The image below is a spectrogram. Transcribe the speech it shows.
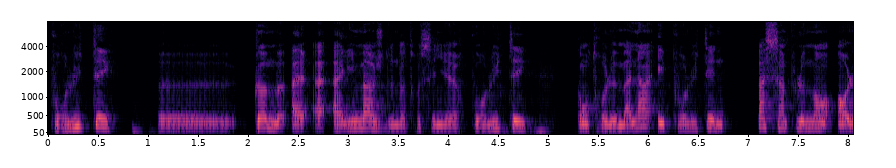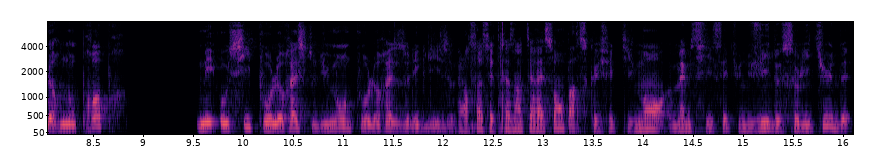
pour lutter, comme à, l'image de notre Seigneur, pour lutter contre le malin et pour lutter pas simplement en leur nom propre, mais aussi pour le reste du monde, pour le reste de l'Église. Alors ça, c'est très intéressant parce qu'effectivement, même si c'est une vie de solitude,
